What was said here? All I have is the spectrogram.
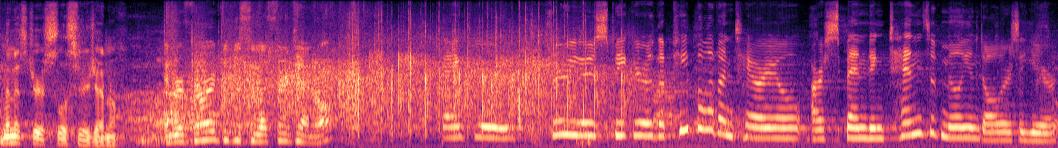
Minister, Solicitor General. And referred to the Solicitor General. Thank you. Through you, Speaker, the people of Ontario are spending tens of million dollars a year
